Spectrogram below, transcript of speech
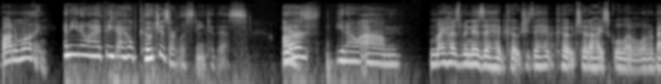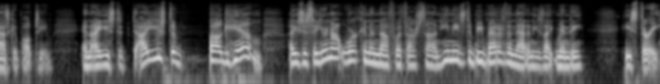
Bottom line. And you know, and I think I hope coaches are listening to this. Yes. You know, um, My husband is a head coach. He's a head coach at a high school level on a basketball team. And I used to I used to bug him. I used to say, You're not working enough with our son. He needs to be better than that. And he's like, Mindy, he's three.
